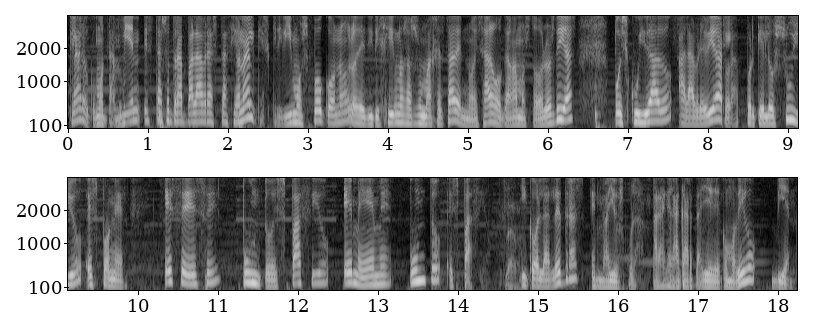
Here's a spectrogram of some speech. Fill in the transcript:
claro, como también esta es otra palabra estacional que escribimos poco, ¿no? Lo de dirigirnos a sus majestades no es algo que hagamos todos los días, pues cuidado al abreviarla, porque lo suyo es poner ss punto espacio mm punto espacio Claro. y con las letras en mayúscula para que la carta llegue, como digo, bien.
